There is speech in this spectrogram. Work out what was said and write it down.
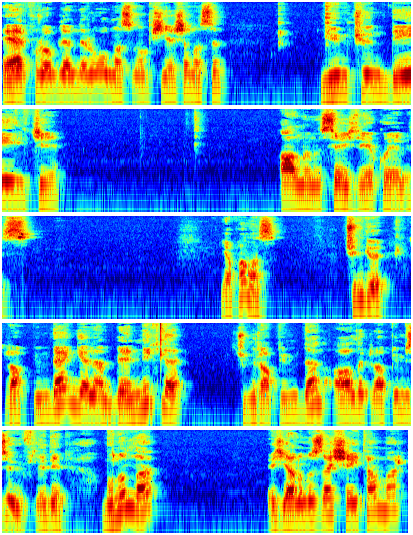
Eğer problemleri olmasın o kişi yaşamasın mümkün değil ki alnını secdeye koyabilsin. Yapamaz. Çünkü Rabbimden gelen benlikle çünkü Rabbimden aldık. Rabbim bize üfledi. Bununla e, yanımızda şeytan var.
